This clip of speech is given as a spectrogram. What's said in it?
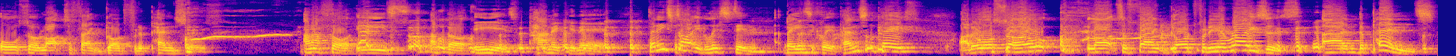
also like to thank God for the pencils. And I thought he's I thought he is panicking here. Then he started listing basically a pencil case. I'd also like to thank God for the erasers and the pens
